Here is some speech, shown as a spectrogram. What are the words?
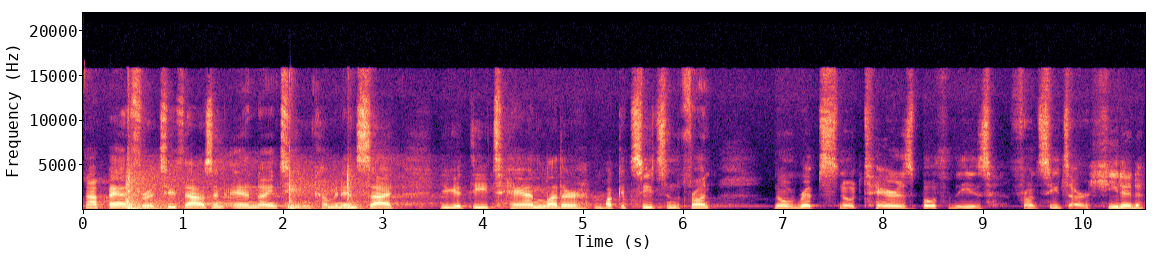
Not bad for a 2019 coming inside. You get the tan leather bucket seats in the front, no rips, no tears. Both of these front seats are heated.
